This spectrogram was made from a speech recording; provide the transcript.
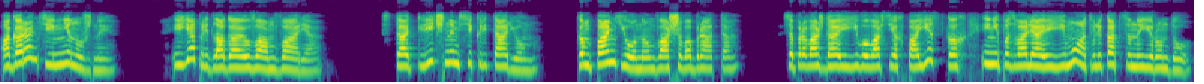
А гарантии мне нужны. И я предлагаю вам, Варя, стать личным секретарем, компаньоном вашего брата, сопровождая его во всех поездках и не позволяя ему отвлекаться на ерунду.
